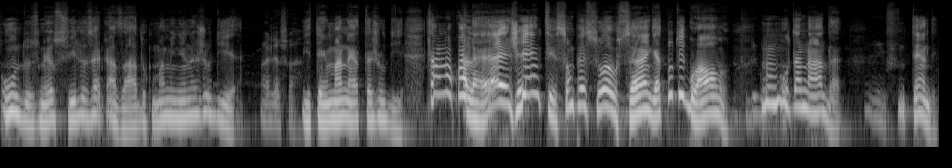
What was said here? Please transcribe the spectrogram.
Um dos meus filhos é casado com uma menina judia. Olha só. E tem uma neta judia. Então, não, qual é? é? Gente, são pessoas, o sangue, é tudo igual. Tudo igual. Não muda nada. Entende?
